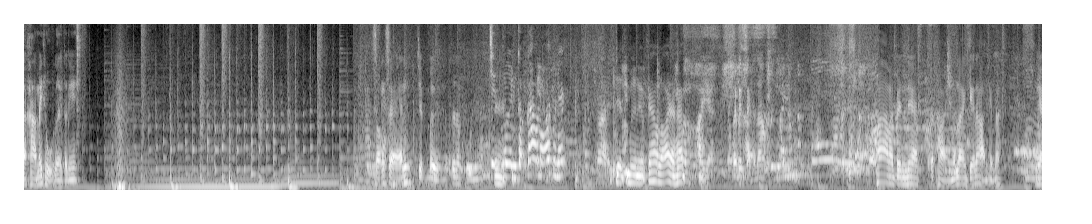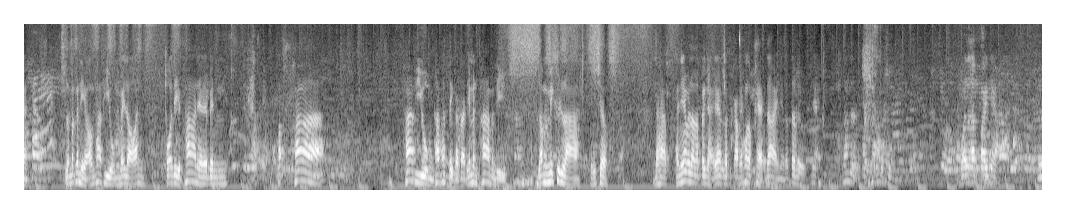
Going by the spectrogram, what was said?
ราคาไม่ถูกเลยตัวนี้ สองแสนเจ็ดหมื่นเสื้อตังคูนี่ครับเจ็ดหมื่นกับเก้าร้อยคุณเล็กใช่เจ็ดหมื่นกับเก้าร้อยเหรอครับ ไปอะไปเป็นแสนแล้ว ผ้ามันเป็นเนี่ยตะข่ายเหมันลายกางเกงทหารเห็นไหมเนี่ย แล้วมันก็เหนียวผ้าพิวมันไม่ร้อนปกติผ้าเนี่ยจะเป็นผ้า ผ้าผ้าพียูเหมือนผ้าพลาสติกอะแต่อันนี้มันผ้ามันดี แล้วมันไม่ขึ้นลาคุณผู้ชมนะครับ อันนี้เวลาเราไปไหนเนี่ยเราจะกางในห้องรับแขกได้เนี่ยเราเติมเร็วเนี่ยนั่งเถอะคนละห้องประชุมเวลาเราไปเนี่ย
